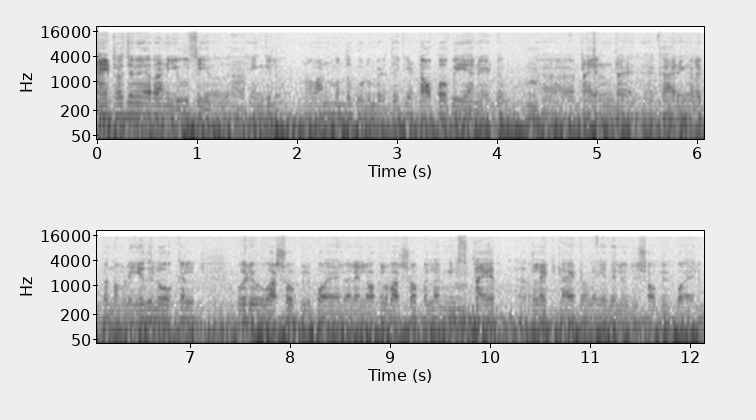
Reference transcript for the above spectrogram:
നൈട്രജൻ എയർ ആണ് യൂസ് ചെയ്യുന്നത്. എങ്കിലും വൺ മന്ത് കൂടുമ്പോഴത്തേക്ക് ടോപ്പ് അപ്പ് ചെയ്യാനായിട്ടും ടയറിന്റെ കാര്യങ്ങൾ ഇപ്പം നമ്മൾ ഏത് ലോക്കൽ ഒരു വർക്ക്ഷോപ്പിൽ പോയാലും അല്ലെങ്കിൽ ലോക്കൽ വർക്ക്ഷോപ്പ് അല്ല മീൻസ് ടയർ റിലേറ്റഡ് ആയിട്ടുള്ള ഏതെങ്കിലും ഒരു ഷോപ്പിൽ പോയാലും.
